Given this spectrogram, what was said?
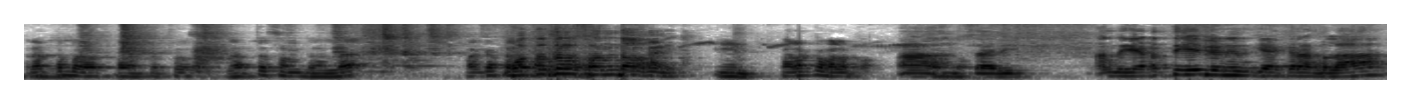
ரத்த ரத்த- சொந்தம் இல்ல பக்கத்துல மொத்தத்துல சொந்தம். ம் பழக்க வழக்கம். ஆ, சரி. அந்த இடத்தையே வேணும்னு கேக்குறாங்களா?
